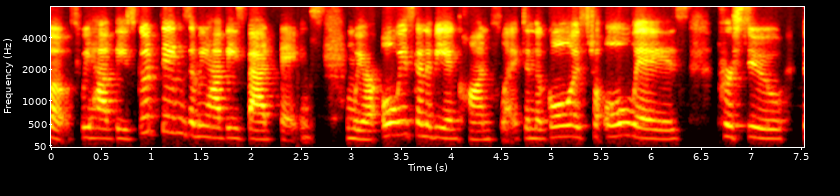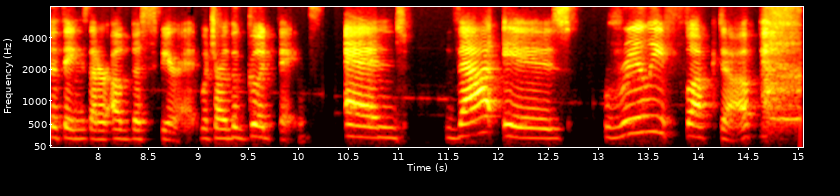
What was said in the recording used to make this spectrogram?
both. We have these good things and we have these bad things. And we are always going to be in conflict. And the goal is to always pursue the things that are of the spirit, which are the good things. And that is really fucked up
